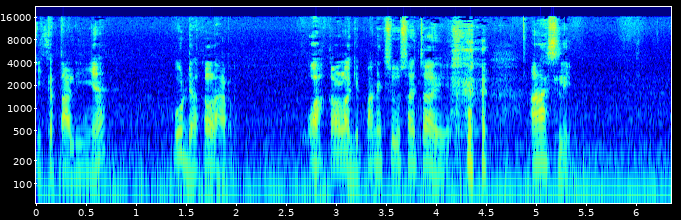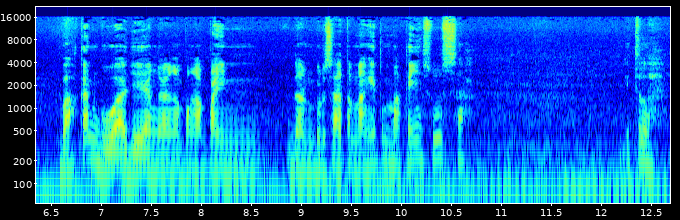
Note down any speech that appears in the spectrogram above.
ikat talinya udah kelar. Wah kalau lagi panik susah coy. Asli. Bahkan gua aja yang nggak ngapa-ngapain dan berusaha tenang itu makanya susah. Itulah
